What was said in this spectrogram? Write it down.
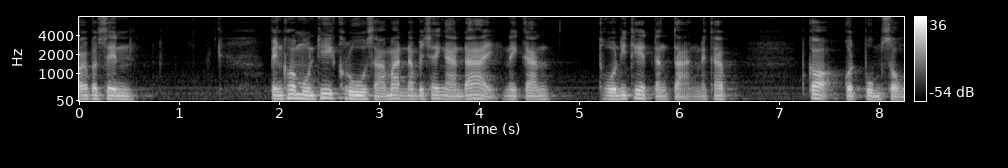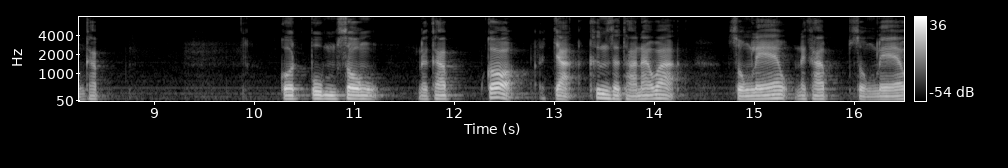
ร้อยเปอร์เซ็นเป็นข้อมูลที่ครูสามารถนำไปใช้งานได้ในการ โทรนิเทศต่างๆนะครับ ก็กดปุ่มส่งครับ กดปุ่มส่งนะครับ ก็จะขึ้นสถานะว่า ส่งแล้วนะครับ ส่งแล้ว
